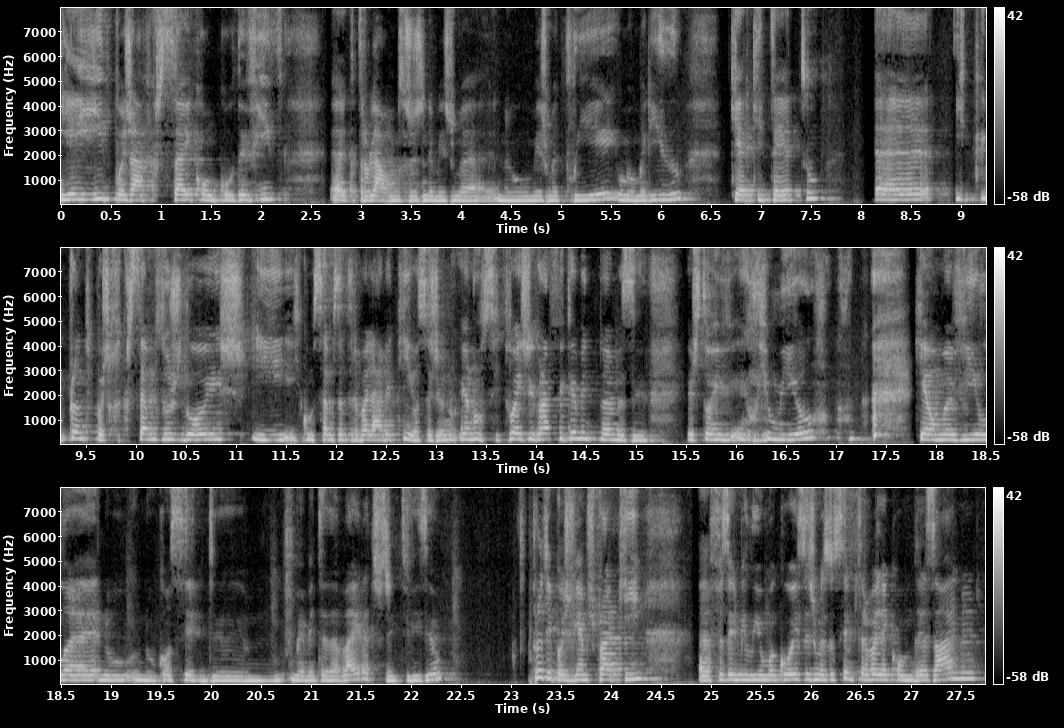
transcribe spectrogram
E aí depois já regressei com, com o David, uh, que trabalhávamos hoje na mesma, no mesmo ateliê, o meu marido, que é arquiteto, Uh, e, e, pronto, depois regressamos os dois e, e, começamos a trabalhar aqui. Ou seja, eu não, eu não situei geograficamente, não, é? mas eu, eu, estou em, em Liumil, que é uma vila no, no Conselho de Moimenta da Beira, Distrito de Viseu. Pronto, depois viemos para aqui a fazer mil e uma coisas, mas eu sempre trabalhei como designer.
